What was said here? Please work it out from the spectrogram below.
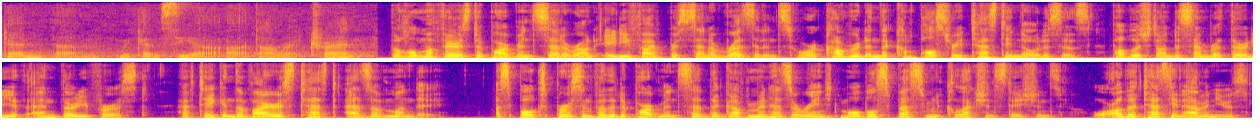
Then um, we can see a, a downward trend. The Home Affairs Department said around 85% of residents who are covered in the compulsory testing notices published on December 30th and 31st have taken the virus test as of Monday. A spokesperson for the department said the government has arranged mobile specimen collection stations, or other testing avenues,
